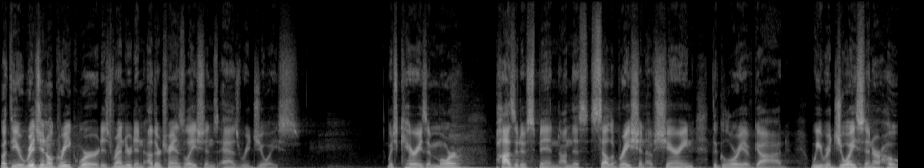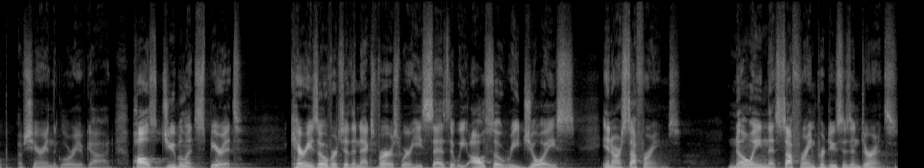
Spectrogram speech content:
But the original Greek word is rendered in other translations as rejoice, which carries a more positive spin on this celebration of sharing the glory of God. We rejoice in our hope of sharing the glory of God. Paul's jubilant spirit carries over to the next verse where he says that we also rejoice in our sufferings, knowing that suffering produces endurance,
